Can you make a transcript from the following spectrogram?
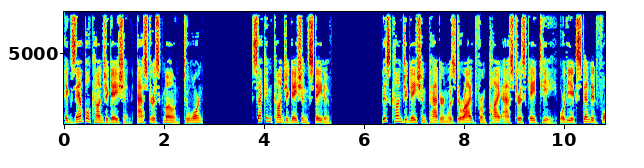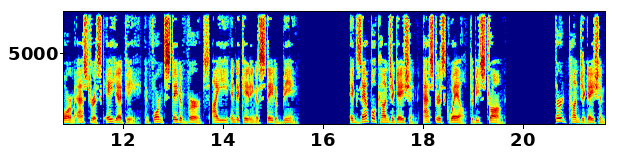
Example conjugation, asterisk moan to warn Second conjugation stative This conjugation pattern was derived from pi asterisk at or the extended form a yeti, and formed stative verbs i.e. indicating a state of being. Example conjugation, whale to be strong Third conjugation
